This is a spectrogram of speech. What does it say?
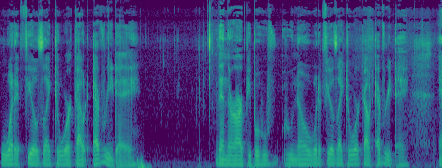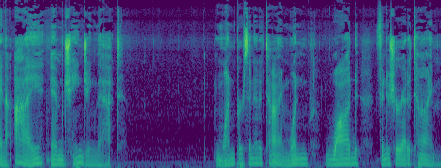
what it feels like to work out every day than there are people who who know what it feels like to work out every day. And I am changing that. One person at a time, one WOD finisher at a time.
